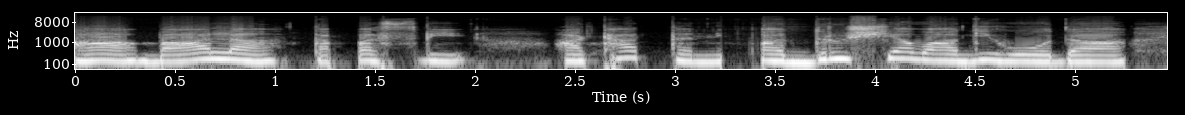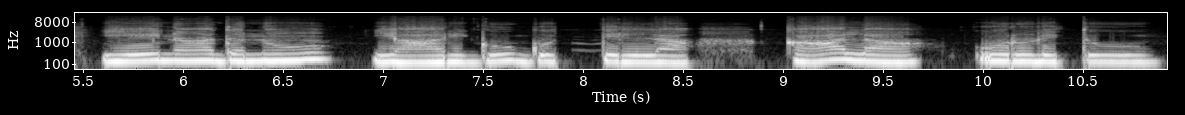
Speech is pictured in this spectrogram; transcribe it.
ಆ ಬಾಲ ತಪಸ್ವಿ ಹಠಾತ್ತನೆ ಅದೃಶ್ಯವಾಗಿ ಹೋದ. ಏನಾದನೋ ಯಾರಿಗೂ ಗೊತ್ತಿಲ್ಲ. ಕಾಲ ಉರುಳಿತು.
